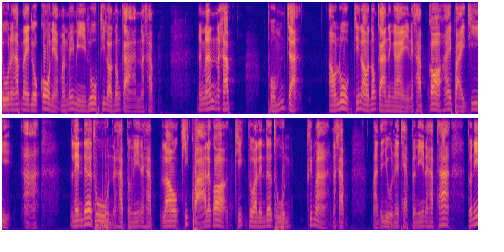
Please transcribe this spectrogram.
ดูนะครับในโลโก้เนี่ยมันไม่มีรูปที่เราต้องการนะครับ ดังนั้นนะครับ ผมจะเอารูปที่เราต้องการยังไงนะครับ ก็ให้ไปที่อ่า render tool นะครับ ตรงนี้นะครับ เราคลิกขวาแล้วก็คลิกตัว render tool ขึ้นมานะครับ อาจจะอยู่ในแท็บตัวนี้นะครับ ถ้าตัวนี้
